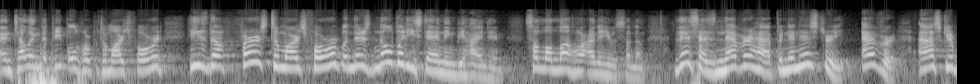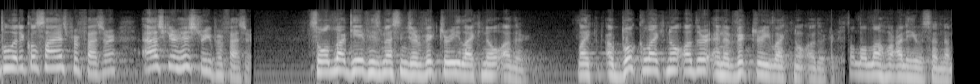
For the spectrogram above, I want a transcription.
and telling the people to march forward. He's the first to march forward when there's nobody standing behind him. Sallallahu Alaihi Wasallam. This has never happened in history, ever. Ask your political science professor, ask your history professor. So Allah gave His messenger victory like no other. Like a book like no other and a victory like no other. Sallallahu Alaihi Wasallam.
